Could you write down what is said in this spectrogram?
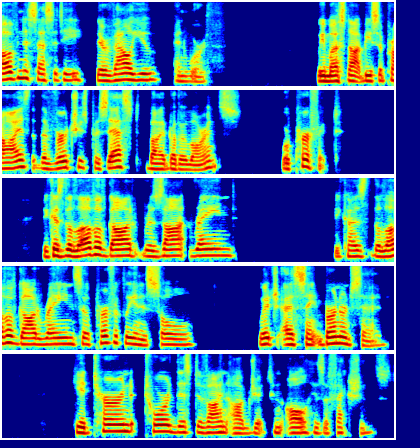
of necessity their value and worth. We must not be surprised that the virtues possessed by Brother Lawrence were perfect because the love of God reigned, because the love of God reigned so perfectly in his soul, which, as St. Bernard said, he had turned toward this divine object in all his affections.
